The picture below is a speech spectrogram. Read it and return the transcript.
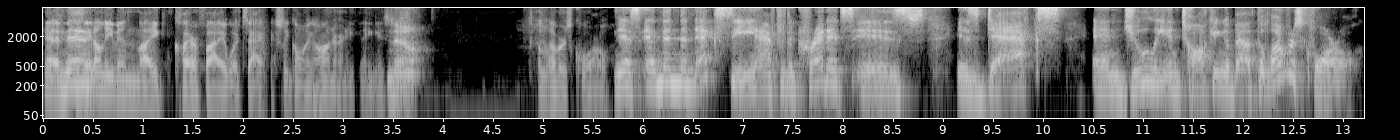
Yeah. And then- they don't even like clarify what's actually going on or anything. It's No. a lover's quarrel. Yes, and then the next scene after the credits is is Dax and Julian talking about the lovers' quarrel.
